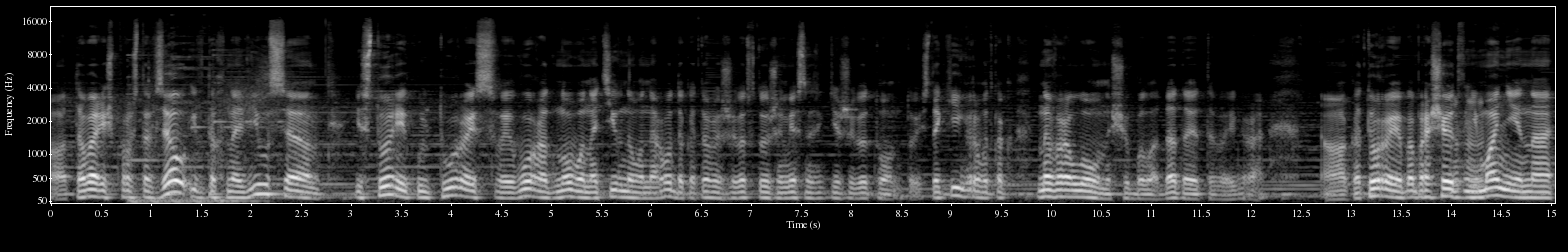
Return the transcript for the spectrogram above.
А, товарищ просто взял и вдохновился историей, культурой своего родного нативного народа, который живет в той же местности, где живет он. То есть такие игры, вот как Neveralone еще была, да, до этого игра которые обращают uh-huh. внимание на,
